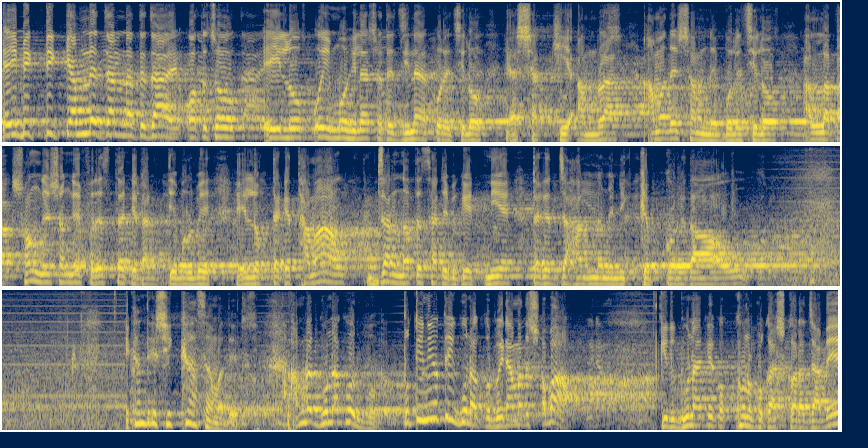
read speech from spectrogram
এই ব্যক্তি কেমনে জান্নাতে যায়? অথচ এই লোক ওই মহিলার সাথে জিনা করেছিল। এর সাক্ষী আমরা। আমাদের সামনে বলেছিল, আল্লাহ পাক সঙ্গে সঙ্গে ফেরেস্তাকে ডাক দিয়ে বলবে, এই লোকটাকে থামাও, জান্নাতের সার্টিফিকেট নিয়ে তাকে জাহান্নামে নিক্ষেপ করে দাও। এখান থেকে শিক্ষা আছে আমাদের। আমরা গুণা করব, প্রতিনিয়তই গুণা করব, এটা আমাদের স্বভাব। কিন্তু গুণাকে কখনো প্রকাশ করা যাবে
